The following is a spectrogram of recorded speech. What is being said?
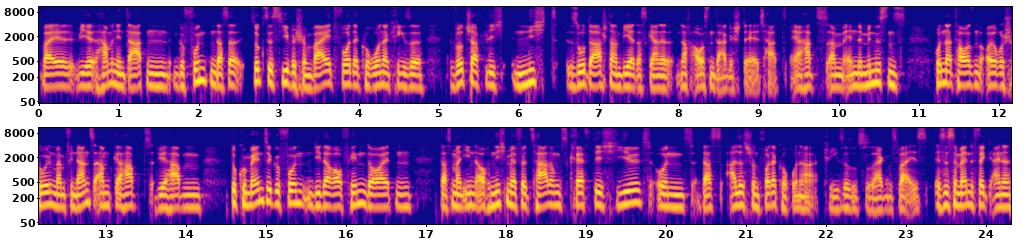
weil wir haben in den Daten gefunden, dass er sukzessive schon weit vor der Corona-Krise wirtschaftlich nicht so dastand, wie er das gerne nach außen dargestellt hat. Er hat am Ende mindestens 100.000 Euro Schulden beim Finanzamt gehabt. Wir haben Dokumente gefunden, die darauf hindeuten, dass man ihn auch nicht mehr für zahlungskräftig hielt und das alles schon vor der Corona-Krise sozusagen. Es war, es, ist im Endeffekt eine,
